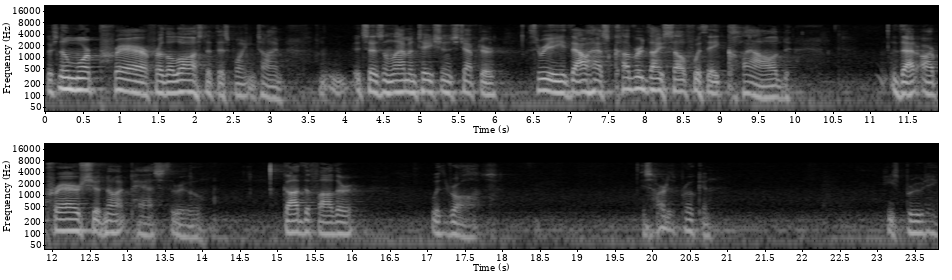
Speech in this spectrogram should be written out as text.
There's no more prayer for the lost at this point in time. It says in Lamentations chapter 3 Thou hast covered thyself with a cloud that our prayer should not pass through. God the Father withdraws. His heart is broken. He's brooding.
